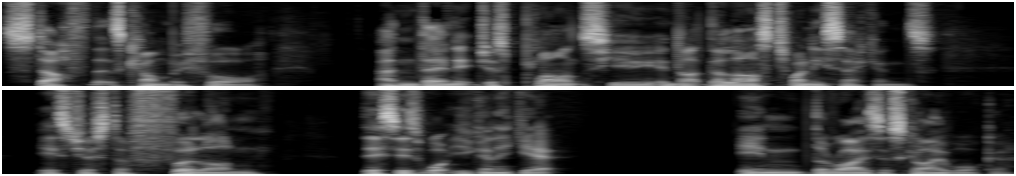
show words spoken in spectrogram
stuff that's come before, and then it just plants you in like the last twenty seconds. It's just a full on. This is what you're going to get in the Rise of Skywalker.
